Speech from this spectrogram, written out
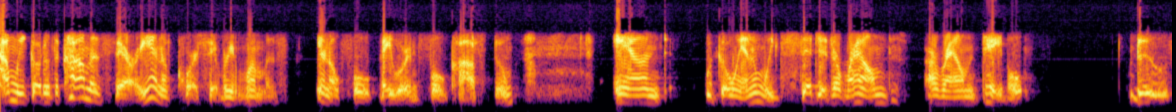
And we go to the commissary, and of course, everyone was, you know, full. They were in full costume, and we'd go in and we'd sit at a round a round table booth,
